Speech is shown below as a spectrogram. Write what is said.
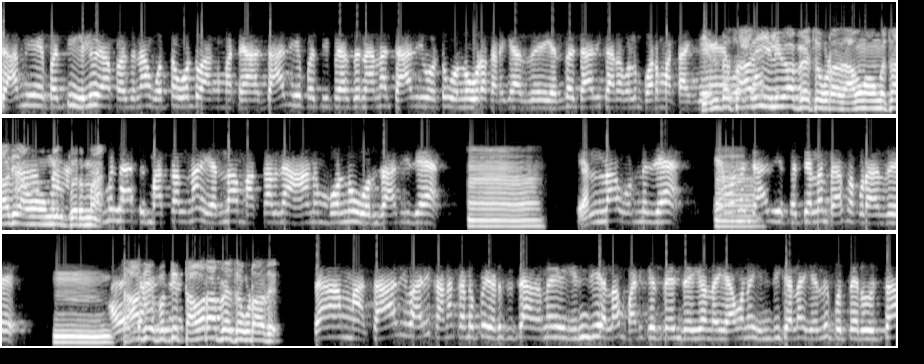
சாமியை பத்தி இழிவா பேசுனா ஒத்த ஓட்டு வாங்க மாட்டேன். ஜாதியை பத்தி பேசுனா ஜாதி ஓட்டு ஒண்ணு கூட கிடைக்காது. எந்த ஜாதிக்காரங்களும் போட மாட்டாங்க. எந்த சாதியும் இழிவா பேசக்கூடாது. அவங்க அவங்க சாதி அவங்க அவங்களுக்கு பெருமை. தமிழ்நாட்டு மக்கள்னா எல்லா மக்கள் தான் ஆணும் பொண்ணும் ஒரு ஜாதி தான் எல்லாம் ஒண்ணுதான். எவனும். ஜாதியை பத்தி எல்லாம் பேசக்கூடாது. சாதியை பத்தி தவறா பேசக்கூடாது. ஆமா சாதி வாரி கணக்கெடுப்பு எடுத்துட்டாங்கன்னு இந்தி எல்லாம் படிக்கத்தான் செய்யணும் எவனும் இந்திக்கெல்லாம் எதிர்ப்பு தெரிவிச்சா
